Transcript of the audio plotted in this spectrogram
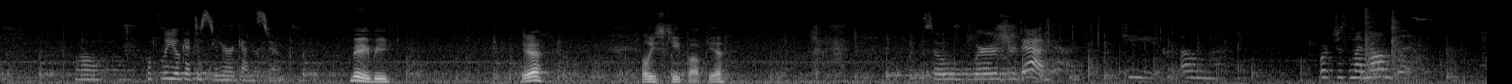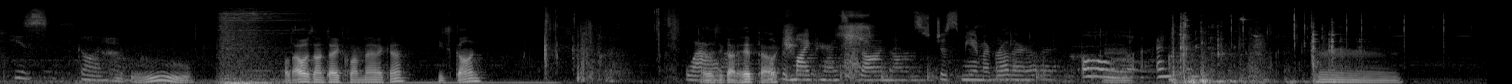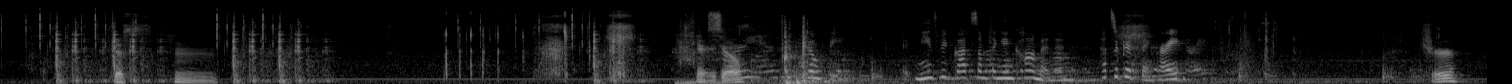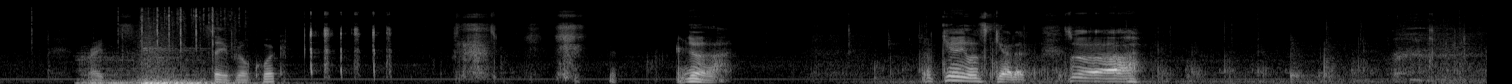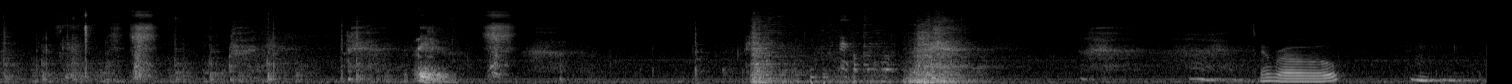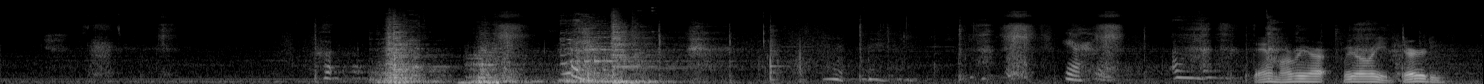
Well, hopefully you'll get to see her again soon. Maybe. Yeah. At least keep up, yeah? So, where's your dad? He, worked with my mom, but he's gone. Ooh. Well, that was anticlimactic, huh? He's gone. Wow. At least he got a hip Both pouch. of my parents are gone. It's just me and my brother. Oh, and Hmm. Just, hmm. Here you sorry. go. Don't be. It means we've got something in common, and that's a good thing, right? Sure. Right. Save real quick. Ugh. Okay, let's get it. Ugh.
